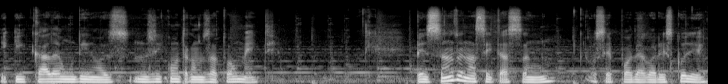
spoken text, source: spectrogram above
em que cada um de nós nos encontramos atualmente. Pensando na aceitação, você pode agora escolher.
